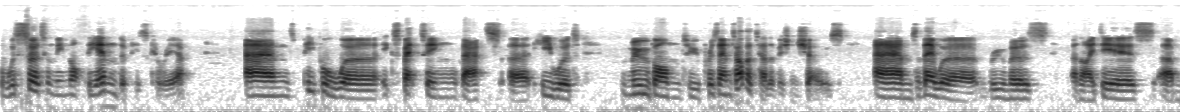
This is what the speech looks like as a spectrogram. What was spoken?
was certainly not the end of his career. And people were expecting that uh, he would move on to present other television shows. And there were rumours and ideas um,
